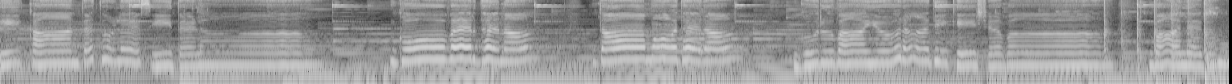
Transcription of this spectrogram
एकान्त तुळसीतला गोवर्धना दामोदरा गुरुवायुरादिकेशवा बालगङ्गा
